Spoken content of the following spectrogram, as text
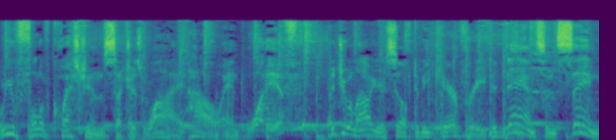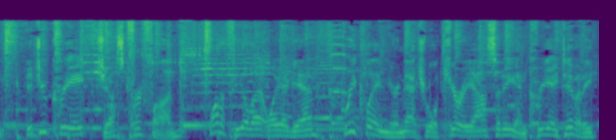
Were you full of questions such as why, how, and what if? Did you allow yourself to be carefree, to dance and sing? Did you create just for fun? Want to feel that way again? Reclaim your natural curiosity and creativity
